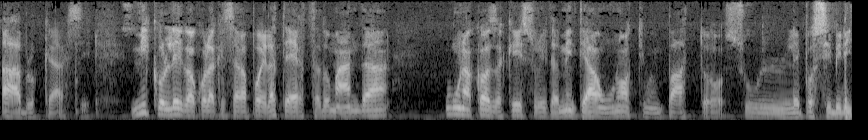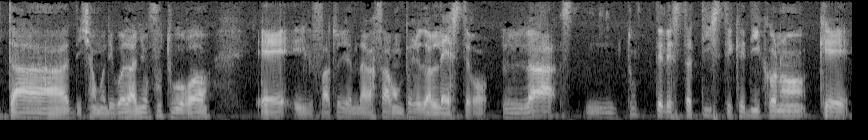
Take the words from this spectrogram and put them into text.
a bloccarsi. Mi collego a quella che sarà poi la terza domanda. Una cosa che solitamente ha un ottimo impatto sulle possibilità diciamo, di guadagno futuro è il fatto di andare a fare un periodo all'estero. La, tutte le statistiche dicono che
